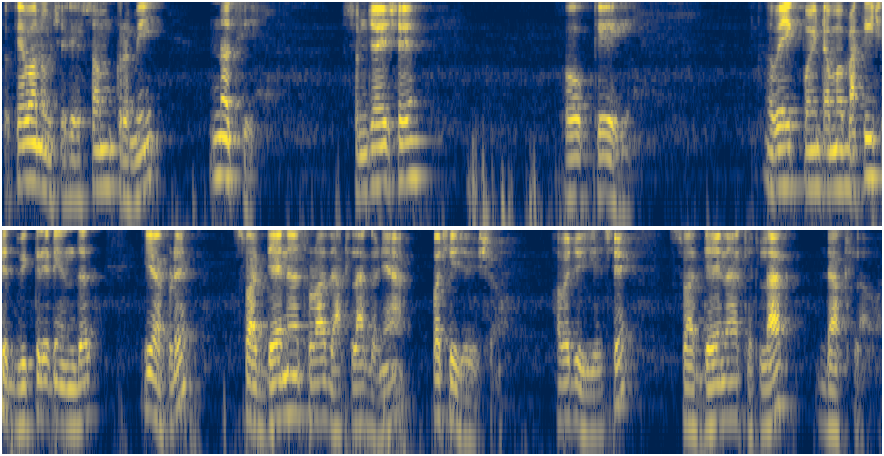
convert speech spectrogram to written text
તો કહેવાનું છે કે સમક્રમી નથી. સમજાય છે? ઓકે હવે એક પોઈન્ટ આમાં બાકી છે દ્વિક્રિયાની અંદર. એ આપણે સ્વાધ્યાયના થોડા દાખલા ગણ્યા પછી જોઈશું. હવે જોઈએ છે સ્વાધ્યાયના કેટલાક દાખલાઓ.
